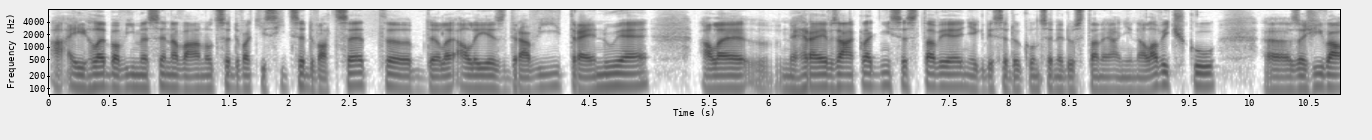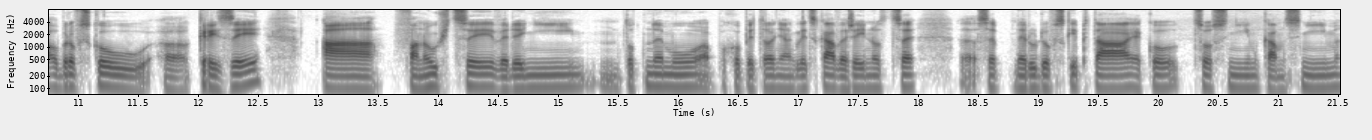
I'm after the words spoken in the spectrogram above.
A ejhle, bavíme se na Vánoce 2020, Dele Ali je zdravý, trénuje, ale nehraje v základní sestavě, někdy se dokonce nedostane ani na lavičku, eh, zažívá obrovskou eh, krizi a fanoušci vedení Tottenhamu a pochopitelně anglická veřejnost se, eh, se Nerudovsky ptá, jako co s ním, kam s ním.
